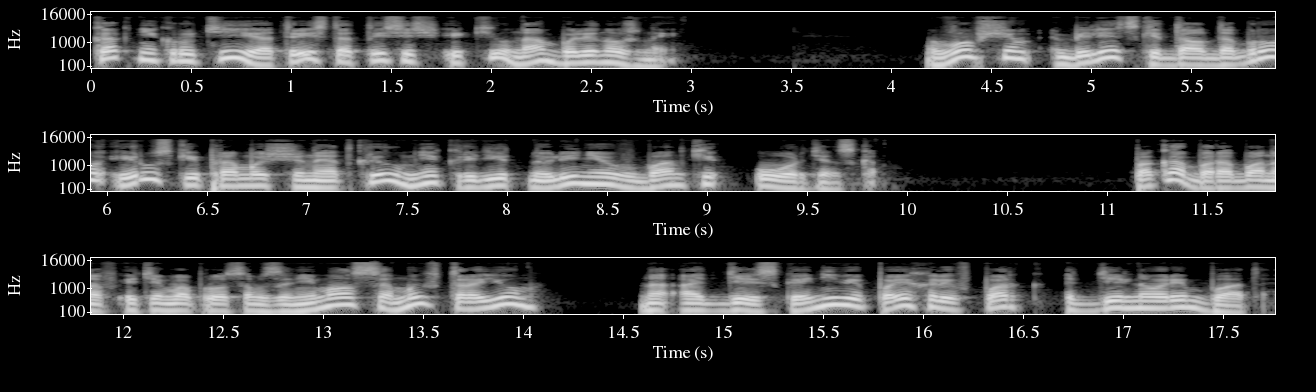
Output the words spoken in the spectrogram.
Как ни крути, а 300 тысяч ИК нам были нужны. В общем, Белецкий дал добро, и русский промышленный открыл мне кредитную линию в банке Орденском. Пока Барабанов этим вопросом занимался, мы втроем на Отдельской Ниве поехали в парк отдельного рембата,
